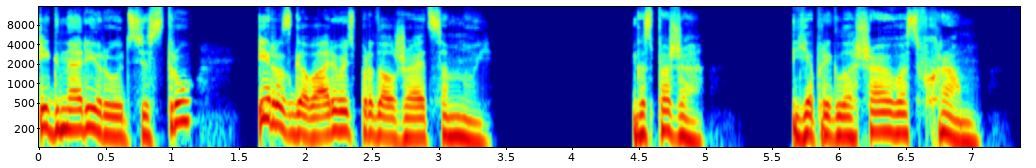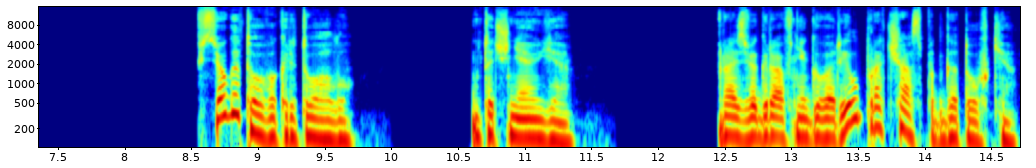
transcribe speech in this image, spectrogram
игнорирует сестру и разговаривать продолжает со мной. «Госпожа, я приглашаю вас в храм». Все готово к ритуалу?» — уточняю я. «Разве граф не говорил про час подготовки?»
